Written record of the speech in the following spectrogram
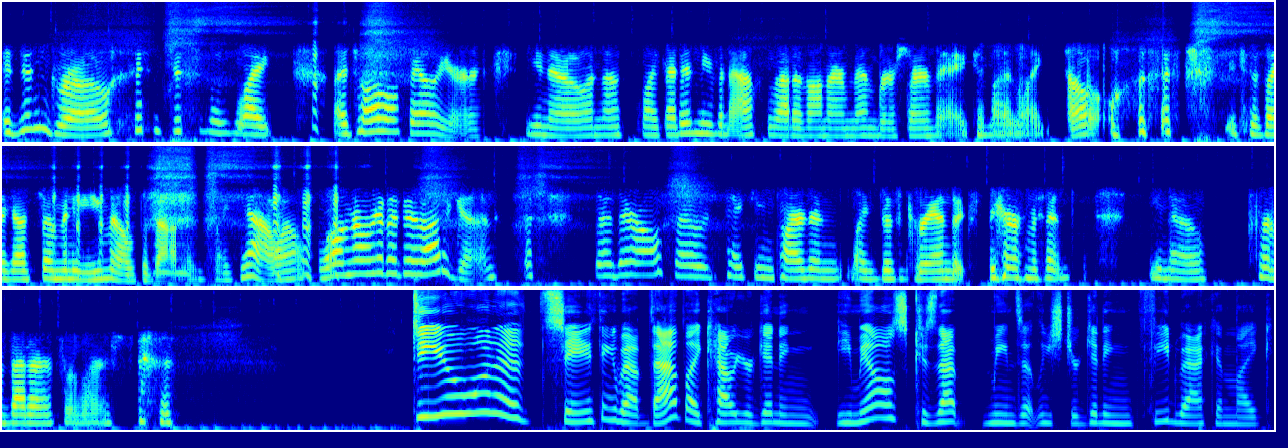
It didn't grow. It just was like a total failure, you know. And that's like I didn't even ask about it on our member survey because I was like, oh, because I got so many emails about it. It's like, yeah, well, well, I'm never gonna do that again. so they're also taking part in like this grand experiment, you know, for better for worse. Do you want to say anything about that? Like how you're getting emails? Because that means at least you're getting feedback and like,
